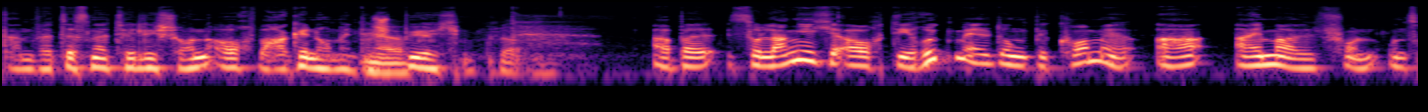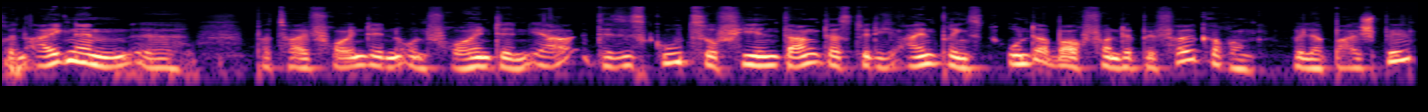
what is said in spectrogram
dann wird das natürlich schon auch wahrgenommen, das ja, spüre ich. Klar. Aber solange ich auch die Rückmeldung bekomme, einmal von unseren eigenen äh, Parteifreundinnen und Freunden, ja, das ist gut so, vielen Dank, dass du dich einbringst, und aber auch von der Bevölkerung, will ein Beispiel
